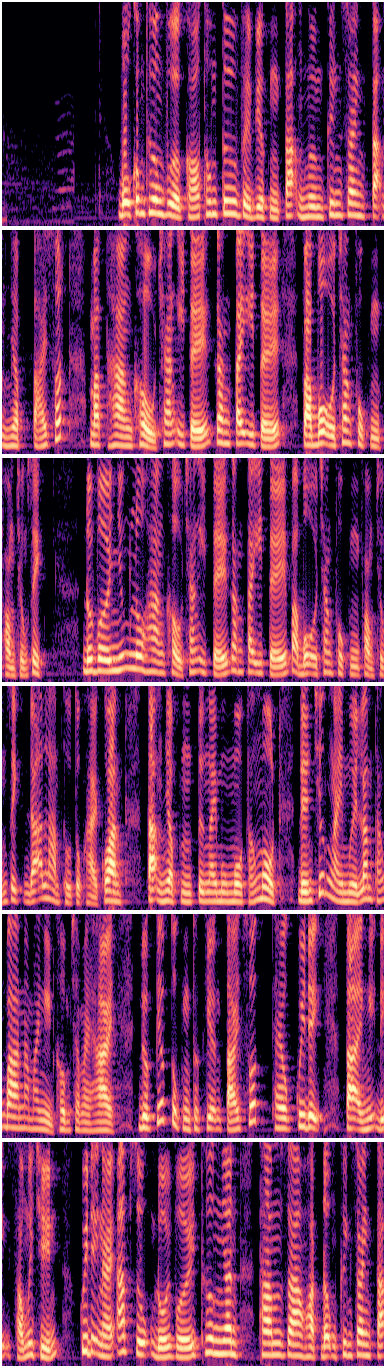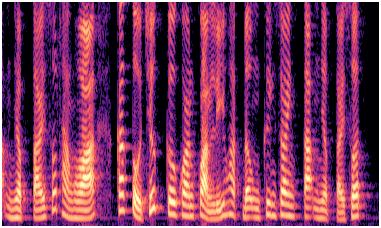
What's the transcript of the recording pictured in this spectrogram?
Bộ Công Thương vừa có thông tư về việc tạm ngừng kinh doanh, tạm nhập tái xuất mặt hàng khẩu trang y tế, găng tay y tế và bộ trang phục phòng chống dịch. Đối với những lô hàng khẩu trang y tế, găng tay y tế và bộ trang phục phòng chống dịch đã làm thủ tục hải quan tạm nhập từ ngày 1 tháng 1 đến trước ngày 15 tháng 3 năm 2022, được tiếp tục thực hiện tái xuất theo quy định tại Nghị định 69. Quy định này áp dụng đối với thương nhân tham gia hoạt động kinh doanh tạm nhập tái xuất hàng hóa, các tổ chức cơ quan quản lý hoạt động kinh doanh tạm nhập tái xuất.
